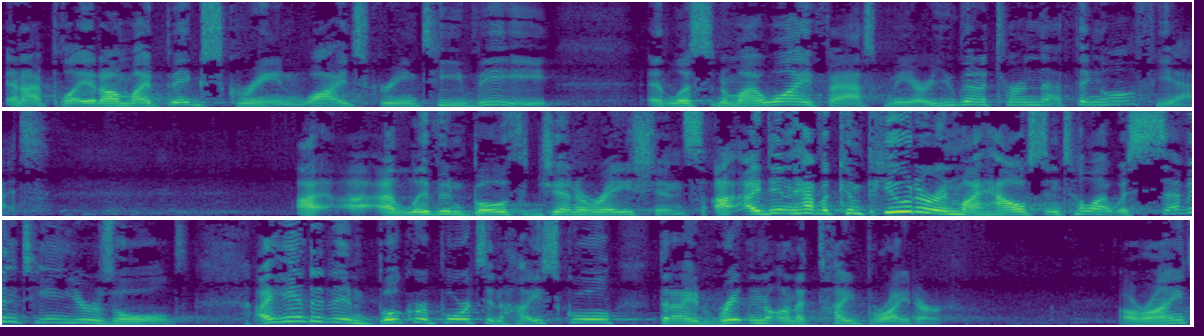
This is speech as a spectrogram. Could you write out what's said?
And I play it on my big screen, widescreen TV, and listen to my wife ask me, Are you going to turn that thing off yet? I, I live in both generations. I, I didn't have a computer in my house until I was 17 years old. I handed in book reports in high school that I had written on a typewriter. All right?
